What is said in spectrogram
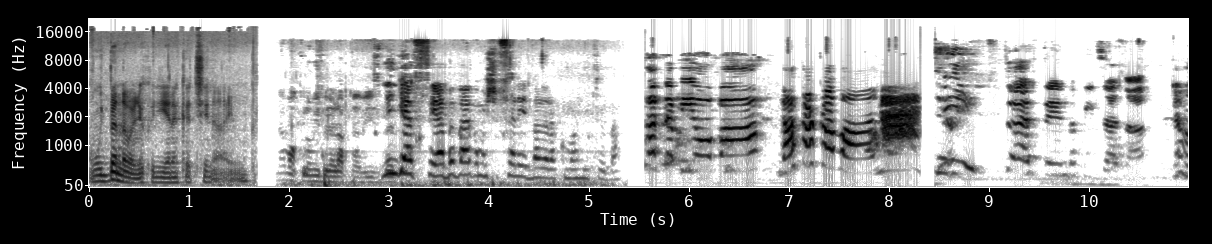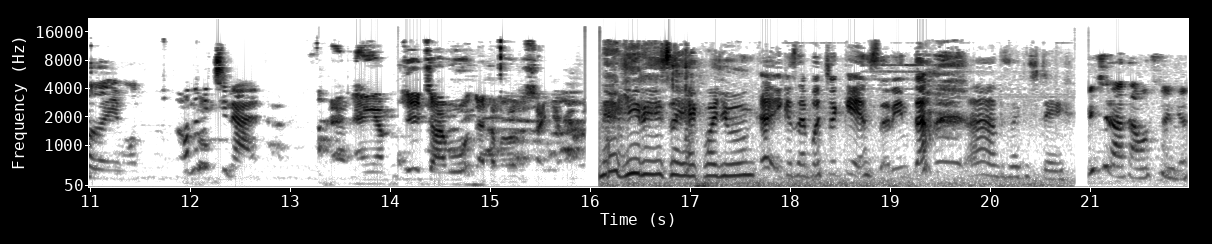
Úgy benne vagyok, hogy ilyeneket csináljunk. Nem akarom így belerakni a vízbe. Mindjárt félbevágom, és a felét belerakom a hűtőbe. Történt a pizzával. Nem az én volt. Hanem mit csináltál? Engem két csávó letapadott a seggemet. Megi részek vagyunk. E, igazából csak én szerintem. Hát, ez egy kis tény. Mit csináltál most Csenge?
